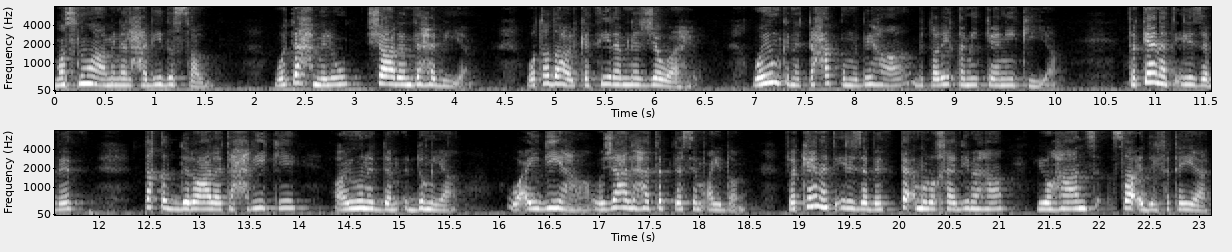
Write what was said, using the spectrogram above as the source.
مصنوعة من الحديد الصلب وتحمل شعرا ذهبيا وتضع الكثير من الجواهر ويمكن التحكم بها بطريقة ميكانيكية. فكانت إليزابيث تقدر على تحريك عيون الدمية وأيديها وجعلها تبتسم أيضا. فكانت إليزابيث تأمر خادمها يوهانز صائد الفتيات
